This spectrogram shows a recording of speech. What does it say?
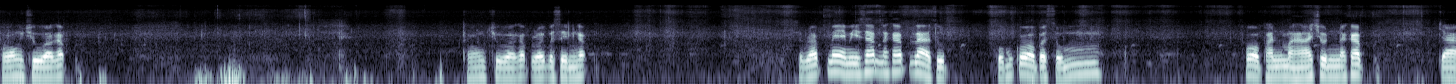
ท้องชัวร์ครับ ท้องชัวร์ครับร้อยเปอร์เซ็นต์ครับสำหรับแม่มีทรัพย์นะครับ ล่าสุดผมก็ผสม พ่อพันธุ์มหาชนนะครับ เจ้า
